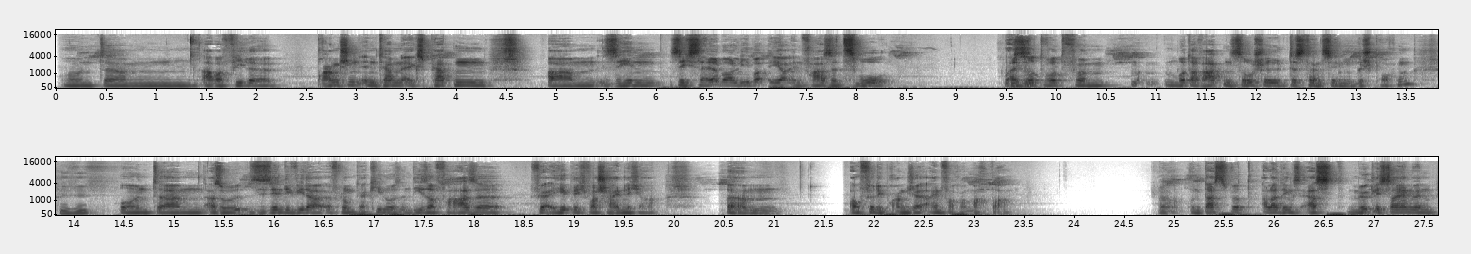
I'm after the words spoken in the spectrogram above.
Und ähm, aber viele brancheninterne Experten ähm, sehen sich selber lieber eher in Phase 2. Also. dort wird vom moderaten Social Distancing gesprochen. Mhm. Und ähm, also sie sehen die Wiedereröffnung der Kinos in dieser Phase für erheblich wahrscheinlicher. Ähm, auch für die Branche einfacher machbar. Ja, und das wird allerdings erst möglich sein, wenn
